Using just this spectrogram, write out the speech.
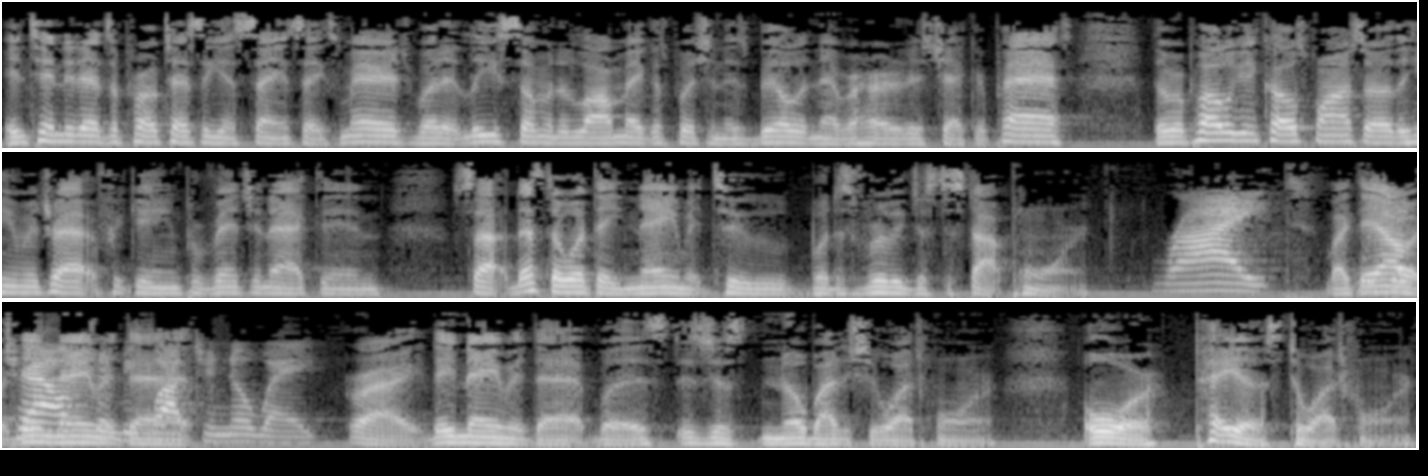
intended as a protest against same-sex marriage but at least some of the lawmakers pushing this bill had never heard of this checkered past the republican co-sponsor of the human trafficking prevention act and so, that's the, what they name it to but it's really just to stop porn Right. Like, they your they name it be that. watching no way. right they name it that but it's, it's just nobody should watch porn or pay us to watch porn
